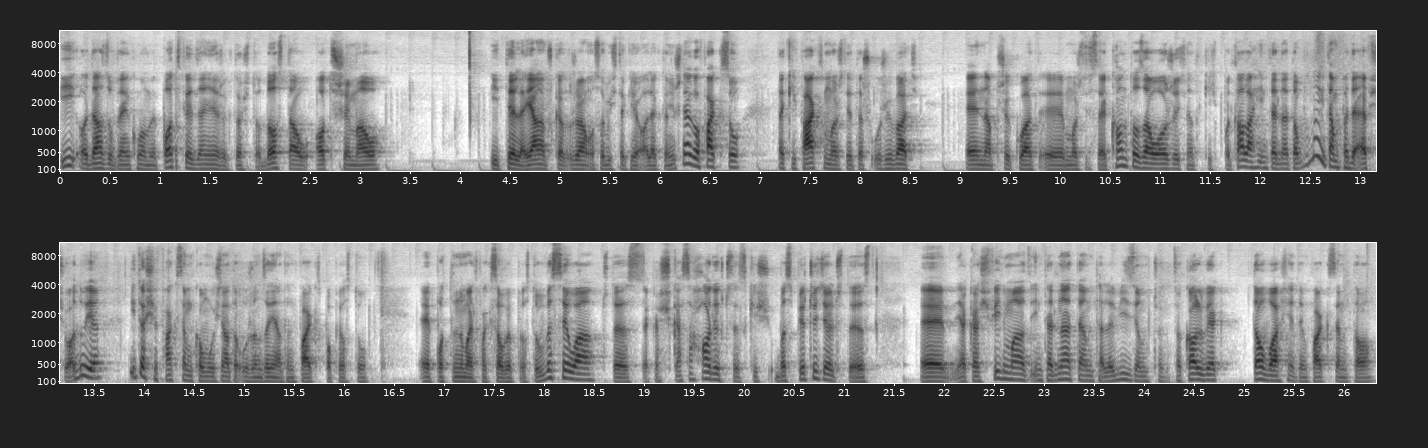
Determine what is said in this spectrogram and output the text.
i od razu w ręku mamy potwierdzenie, że ktoś to dostał, otrzymał i tyle. Ja na przykład używam osobiście takiego elektronicznego faksu. Taki faks możecie też używać e, na przykład e, możecie sobie konto założyć na takich portalach internetowych, no i tam PDF się ładuje i to się faksem komuś na to urządzenie, na ten faks po prostu e, pod ten numer faksowy po prostu wysyła, czy to jest jakaś kasa chorych, czy to jest jakiś ubezpieczyciel, czy to jest jakaś firma z internetem, telewizją, czy cokolwiek, to właśnie tym faksem to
